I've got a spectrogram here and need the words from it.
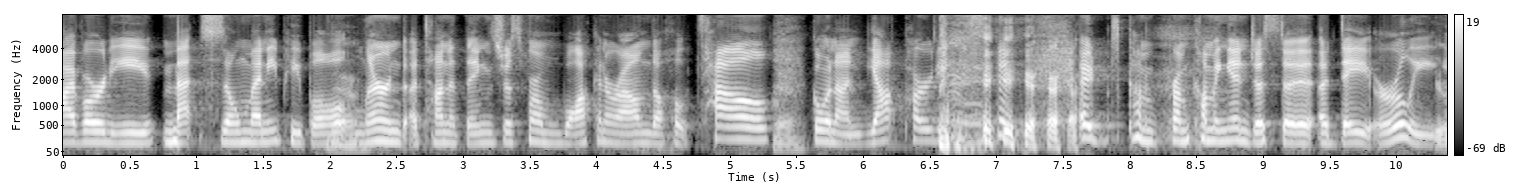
I've already met so many people, Yeah. learned a ton of things just from walking around the hotel, going on yacht parties, and come from coming in just a, a day early Right.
